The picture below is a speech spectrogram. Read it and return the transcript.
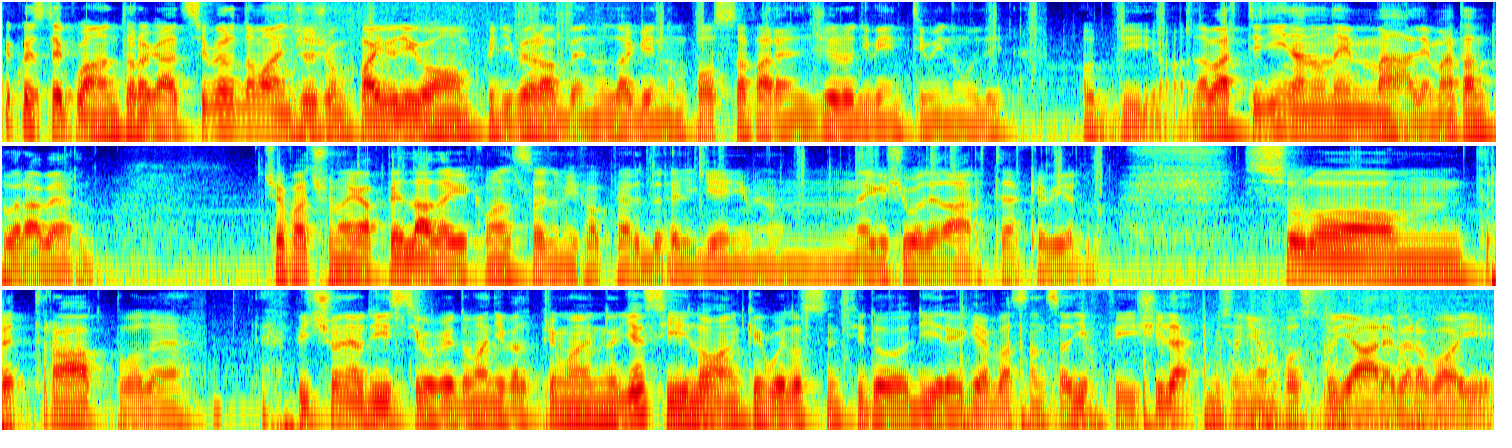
E questo è quanto ragazzi, per domani già c'è un paio di compiti, però vabbè nulla che non possa fare nel giro di 20 minuti. Oddio, la partitina non è male, ma tanto ora perdo. Cioè faccio una cappellata che come al solito mi fa perdere il game, non è che ci vuole l'arte a capirlo. Solo um, tre trappole. Piccione autistico che domani va al primo anno di asilo, anche quello ho sentito dire che è abbastanza difficile, bisogna un po' studiare, però poi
